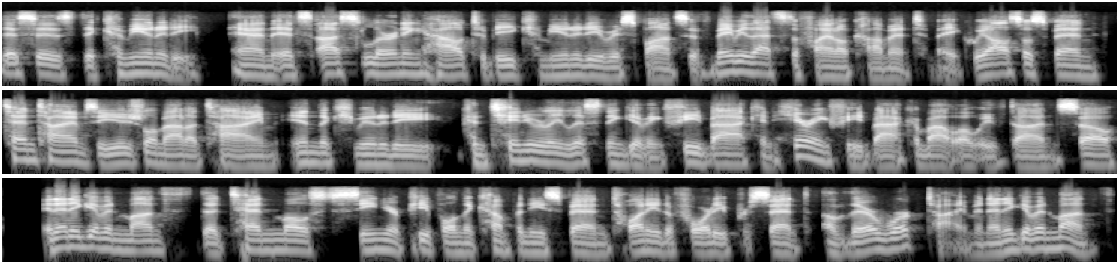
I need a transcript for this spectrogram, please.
This is the community. And it's us learning how to be community responsive. Maybe that's the final comment to make. We also spend 10 times the usual amount of time in the community, continually listening, giving feedback, and hearing feedback about what we've done. So, in any given month, the 10 most senior people in the company spend 20 to 40% of their work time in any given month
